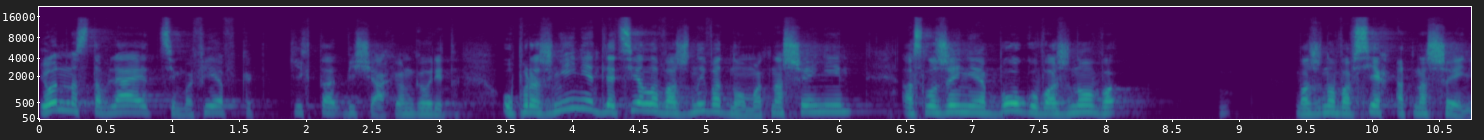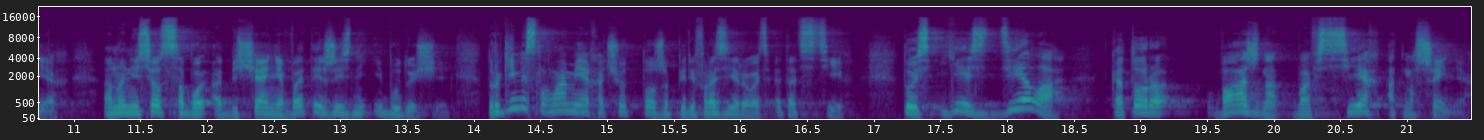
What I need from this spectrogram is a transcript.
И он наставляет Тимофея в каких-то вещах. И он говорит, упражнения для тела важны в одном отношении, а служение Богу важно важно во всех отношениях. Оно несет с собой обещание в этой жизни и будущей. Другими словами, я хочу тоже перефразировать этот стих. То есть есть дело, которое важно во всех отношениях.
